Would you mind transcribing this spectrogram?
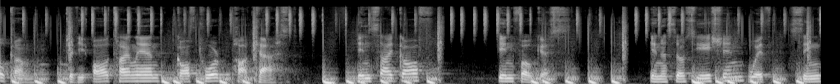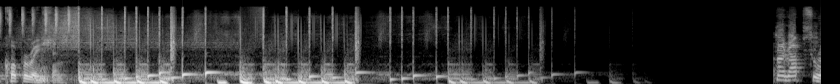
Welcome to the All Thailand Golf Tour podcast. Inside Golf, in focus, in association with Sing Corporation. ต้อนรับสู่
